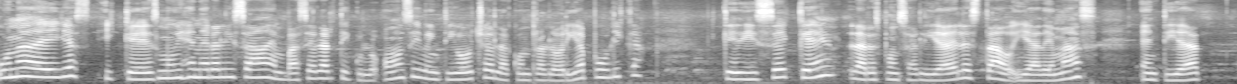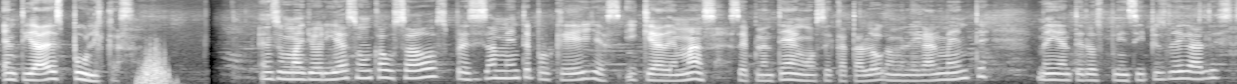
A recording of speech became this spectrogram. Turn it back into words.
Una de ellas, y que es muy generalizada en base al artículo 11 y 28 de la Contraloría Pública, que dice que la responsabilidad del Estado y además entidad, entidades públicas en su mayoría son causados precisamente porque ellas y que además se plantean o se catalogan legalmente mediante los principios legales.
